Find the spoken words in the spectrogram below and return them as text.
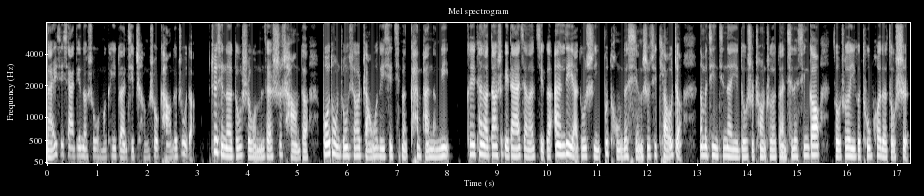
哪一些下跌呢是我们可以短期承受扛得住的？这些呢都是我们在市场的波动中需要掌握的一些基本看盘能力。可以看到，当时给大家讲的几个案例啊，都是以不同的形式去调整。那么近期呢，也都是创出了短期的新高，走出了一个突破的走势。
